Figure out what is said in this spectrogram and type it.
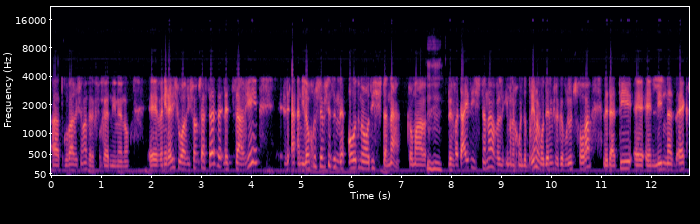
התגובה הראשונה זה לפחד ממנו. Uh, ונראה לי שהוא הראשון שעשה את זה. לצערי, אני לא חושב שזה מאוד מאוד השתנה. כלומר, mm-hmm. בוודאי זה השתנה, אבל אם אנחנו מדברים על מודלים של גבריות שחורה, לדעתי ליל נאז אקס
